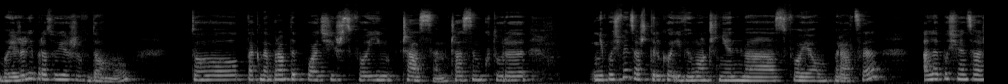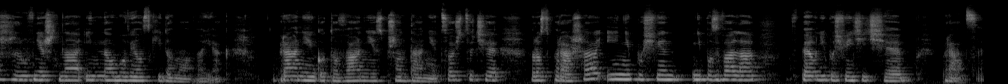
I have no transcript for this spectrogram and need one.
Bo jeżeli pracujesz w domu, to tak naprawdę płacisz swoim czasem, czasem, który nie poświęcasz tylko i wyłącznie na swoją pracę, ale poświęcasz również na inne obowiązki domowe, jak pranie, gotowanie, sprzątanie, coś, co cię rozprasza i nie, nie pozwala w pełni poświęcić się pracy.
